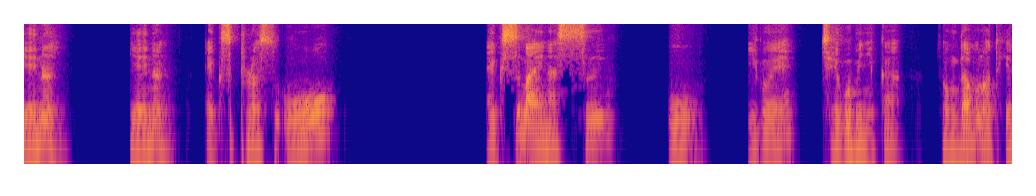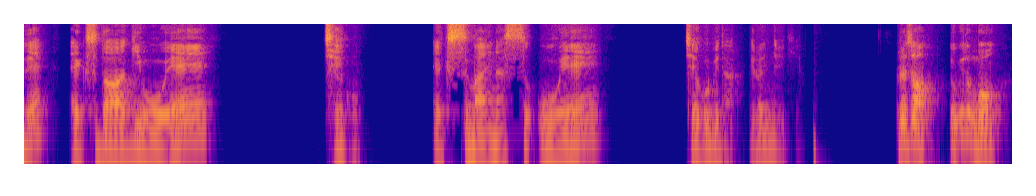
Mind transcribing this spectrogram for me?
얘는 얘는 x 플러스 5 x 마이너스 5 이거의 제곱이니까 정답은 어떻게 돼? x 더하기 5의 제곱 x 마이너스 5의 제곱이다. 이런 얘기야. 그래서 여기도 뭐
